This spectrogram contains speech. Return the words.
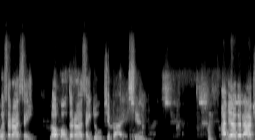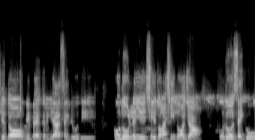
ဝဆရစိတ်လောကုတ္တရာစိတ်တို့ဖြစ်ပါတယ်ရှင်အပြာကရဖြစ်သောဝိဘက်ကရိယာစိတ်တို့သည်ကုသိုလ်လျင်ရှေ့သွားရှိသောကြောင့်ကုသိုလ်စိတ်ကို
